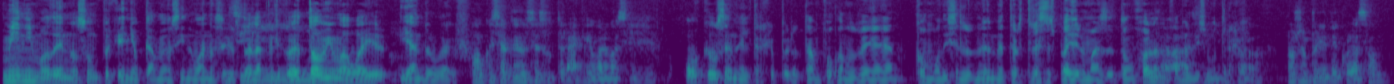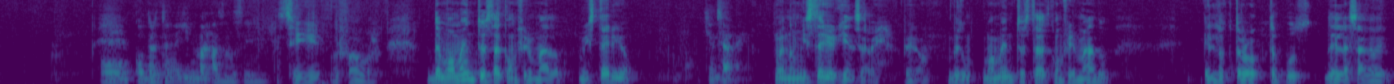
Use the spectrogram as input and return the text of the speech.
Mínimo denos un pequeño cameo si no van a seguir toda la Sí. película de Tobey Maguire y Andrew Garfield. Como que sea que use su traje o algo así. O que usen el traje, pero tampoco nos vean, como dicen los medios, meter tres Spider-Man de Tom Holland con Ah, el mismo sí, traje. ah, Nos romperían el corazón. O contraten a alguien más, no sé. Sí, por favor. De momento está confirmado Misterio, ¿Quién sabe? Bueno, misterio quién sabe, pero de momento está confirmado el Doctor Octopus de la saga de,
